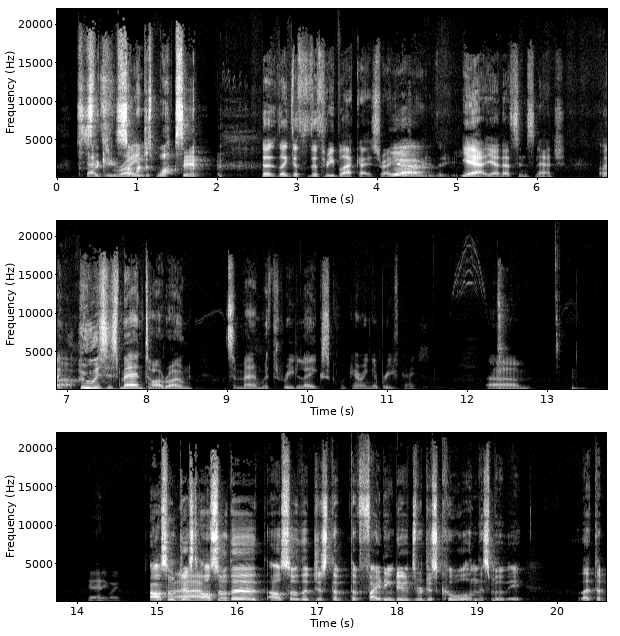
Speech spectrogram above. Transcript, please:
That's like Someone just walks in. The like the the three black guys, right? Yeah. Is that what- Yeah, yeah, that's in Snatch. Like, Uh. Who is this man, Tyrone? It's a man with three legs carrying a briefcase. Um. Yeah. Anyway. Also, just Um, also the also the just the the fighting dudes were just cool in this movie, like the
